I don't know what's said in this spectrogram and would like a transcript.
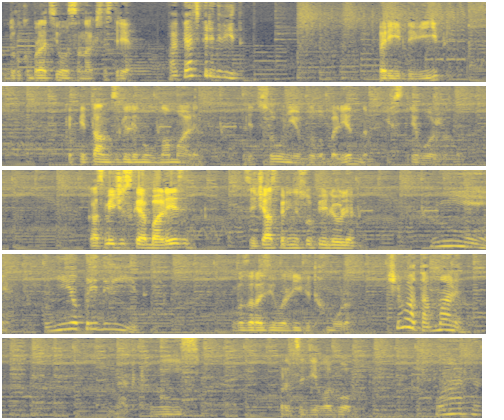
Вдруг обратилась она к сестре. «Опять предвид?» «Предвид?» Капитан взглянул на Малин. Лицо у нее было бледным и встревоженным. «Космическая болезнь? Сейчас принесу пилюли». «Нет, у нее предвид», — возразила Ливит хмуро. «Чего там, Малин?» «Наткнись», — процедила Гов. «Ладно».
